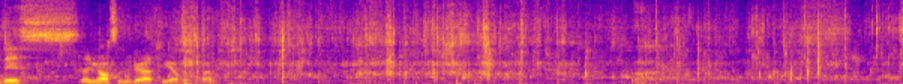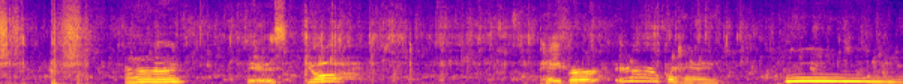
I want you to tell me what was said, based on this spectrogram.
this. And you also do that to the other side. There's your paper airplane. Woo!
